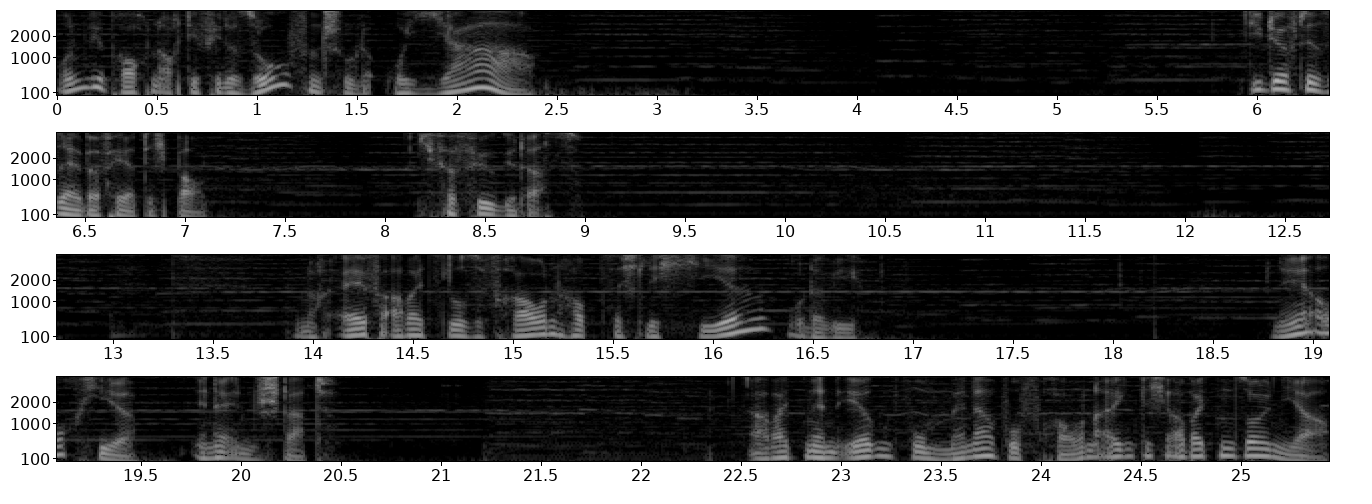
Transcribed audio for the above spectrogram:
Und wir brauchen auch die Philosophenschule. Oh ja. Die dürft ihr selber fertig bauen. Ich verfüge das. Noch elf arbeitslose Frauen, hauptsächlich hier, oder wie? Ne, auch hier, in der Innenstadt. Arbeiten denn irgendwo Männer, wo Frauen eigentlich arbeiten sollen? Ja.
